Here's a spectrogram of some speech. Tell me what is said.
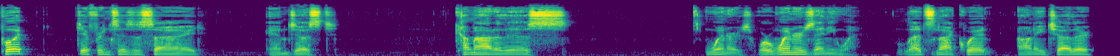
put differences aside and just come out of this winners. We're winners anyway. Let's not quit on each other,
